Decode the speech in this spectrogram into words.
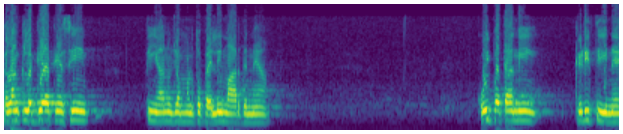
ਕਲੰਕ ਲੱਗਿਆ ਕਿ ਅਸੀਂ ਧੀਆਂ ਨੂੰ ਜੰਮਣ ਤੋਂ ਪਹਿਲਾਂ ਹੀ ਮਾਰ ਦਿੰਨੇ ਆ। ਕੋਈ ਪਤਾ ਨਹੀਂ ਕਿਹੜੀ ਧੀ ਨੇ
